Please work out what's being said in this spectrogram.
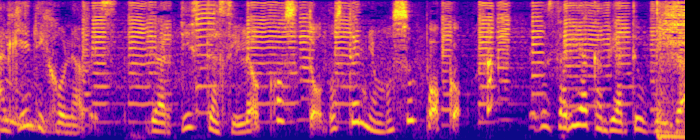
Alguien dijo una vez, de artistas y locos todos tenemos un poco. ¿Te gustaría cambiar tu vida?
